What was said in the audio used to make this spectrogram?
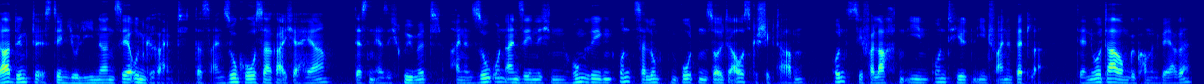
da dünkte es den Julinern sehr ungereimt, dass ein so großer reicher Herr, dessen er sich rühmet, einen so uneinsehnlichen, hungrigen und zerlumpten Boten sollte ausgeschickt haben, und sie verlachten ihn und hielten ihn für einen Bettler, der nur darum gekommen wäre,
